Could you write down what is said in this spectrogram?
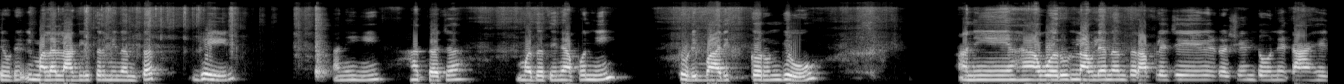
तेवढे. मला लागली तर मी नंतर घेईल. आणि ही हाताच्या मदतीने आपण ही थोडी बारीक करून घेऊ. आणि हा वरून लावल्यानंतर आपले जे रशियन डोनेट आहेत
